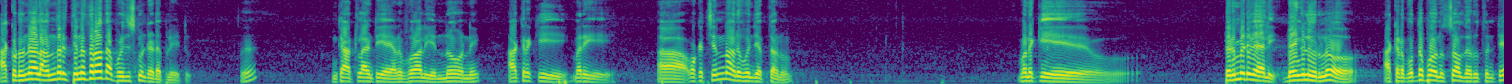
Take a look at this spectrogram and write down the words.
అక్కడ ఉన్న వాళ్ళు అందరూ తిన్న తర్వాత అప్పుడు తీసుకుంటాడు ఆ ప్లేటు. ఇంకా అట్లాంటి అనుభవాలు ఎన్నో ఉన్నాయి. అక్కడికి మరి ఒక చిన్న అనుభవం చెప్తాను. మనకి పిరమిడ్ వ్యాలీ బెంగళూరులో అక్కడ బుద్ధ పవన్ ఉత్సవాలు జరుగుతుంటే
